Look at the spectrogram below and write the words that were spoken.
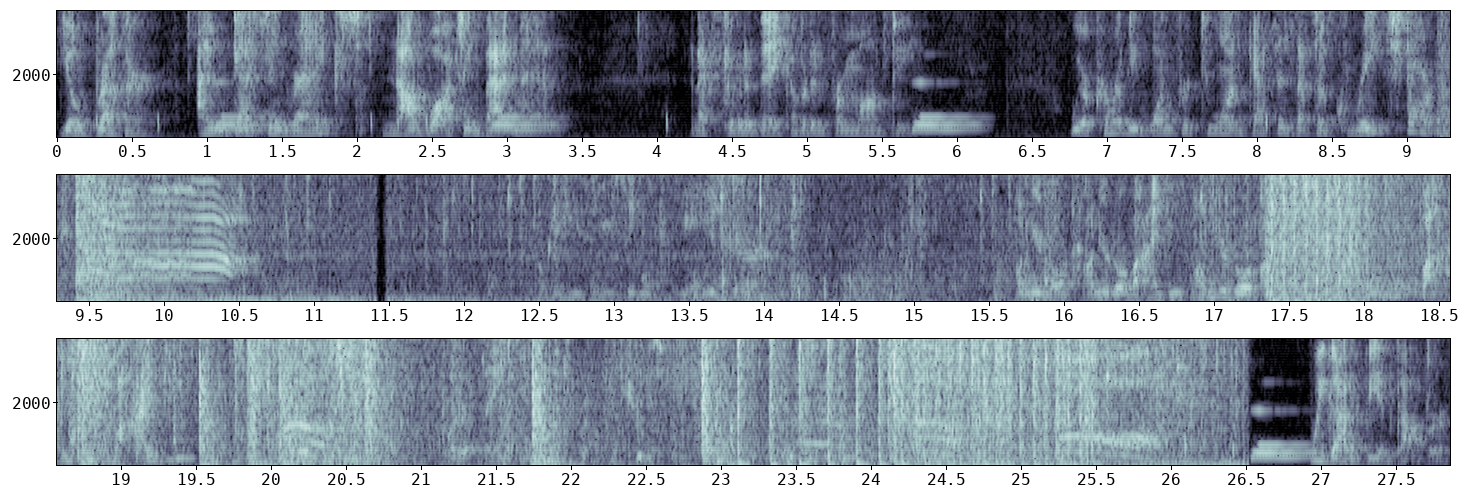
Yo, brother, I'm guessing ranks, not watching Batman. Next clip of the day coming in from Monty. We are currently one for two on guesses. That's a great start. Okay, he's using Jaeger. On your door, on your door behind you, on your door behind you, behind you, behind you, behind you. What a thank you. Shoot his feet. We gotta be in copper.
